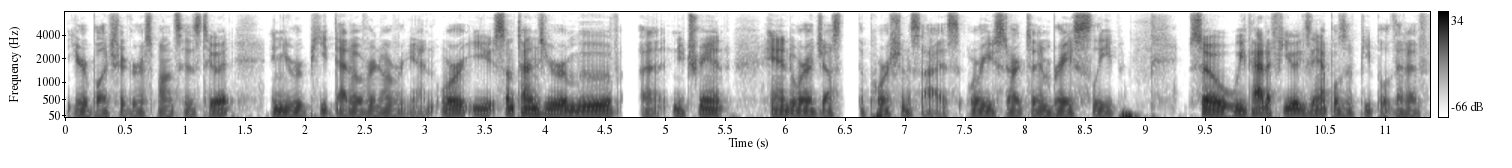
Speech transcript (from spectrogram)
your blood sugar response is to it and you repeat that over and over again. Or you sometimes you remove a nutrient and or adjust the portion size or you start to embrace sleep. So we've had a few examples of people that have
